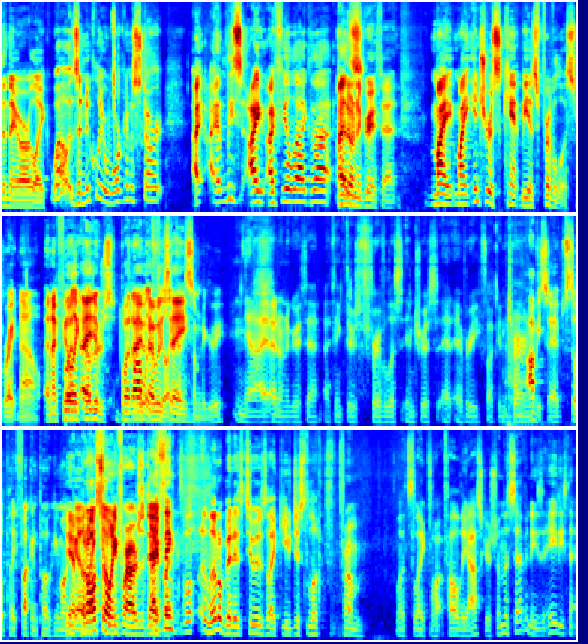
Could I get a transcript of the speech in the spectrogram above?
than they are like, well, is a nuclear war going to start? I, I at least I, I feel like that. I don't agree with that my my interest can't be as frivolous right now, and I feel But like I- others but I- I would feel like say- to some degree. Yeah, I, I don't agree with that. I think there's frivolous interests at every fucking turn. Obviously, I still play fucking Pokemon yeah, Go but like also 24 hours a day. I but- think a little bit is too is like you just look from let's like follow the Oscars from the 70s, 80s.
